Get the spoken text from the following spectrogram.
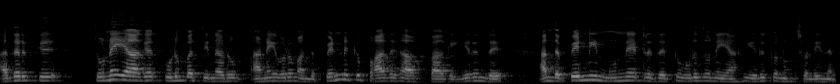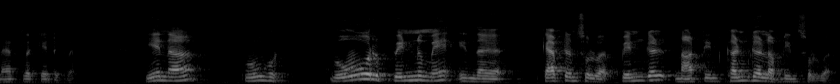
அதற்கு துணையாக குடும்பத்தினரும் அனைவரும் அந்த பெண்ணுக்கு பாதுகாப்பாக இருந்து அந்த பெண்ணின் முன்னேற்றத்திற்கு உறுதுணையாக இருக்கணும்னு சொல்லி இந்த நேரத்தில் கேட்டுக்கிறேன். ஏன்னா ஒவ்வொரு ஒவ்வொரு பெண்ணுமே இந்த கேப்டன் சொல்வார் பெண்கள் நாட்டின் கண்கள் அப்படின்னு சொல்வார்.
